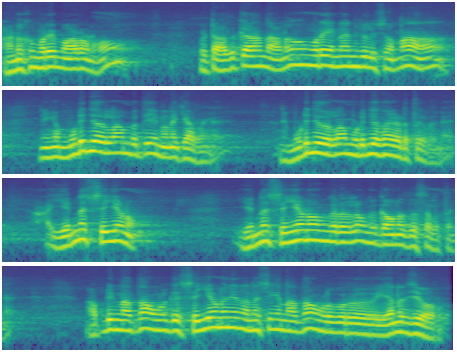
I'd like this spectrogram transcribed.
அணுகுமுறை மாறணும். பட் அதுக்காக அந்த அணுகுமுறை என்னன்னு சொல்லி சொன்னால் நீங்கள் முடிஞ்சதெல்லாம் பற்றி நினைக்காதங்க. முடிஞ்சதெல்லாம் முடிஞ்சதாக எடுத்துக்கிடுங்க. என்ன செய்யணும்? என்ன செய்யணுங்கிறதுல உங்கள் கவனத்தை செலுத்துங்க. அப்படின்னா தான் உங்களுக்கு செய்யணும்னு நினச்சிங்கன்னா தான் உங்களுக்கு ஒரு எனர்ஜி வரும்.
